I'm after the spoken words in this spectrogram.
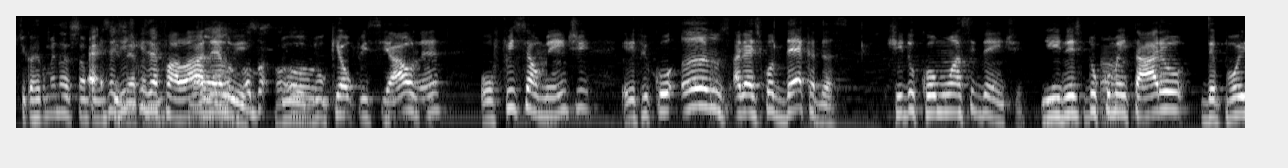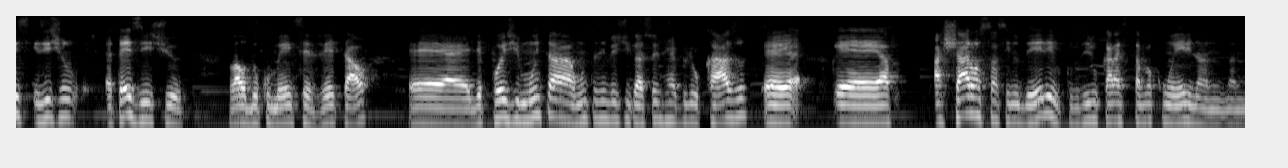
Fica a recomendação É, se a gente quiser também. falar, né, Luiz, do, do que é oficial, né? Oficialmente, ele ficou anos, aliás, ficou décadas tido como um acidente. E nesse documentário, depois existe um, até existe lá o documento, você vê e tal. é, depois de muita, muitas investigações, reabriu o caso, é, é, acharam o assassino dele, inclusive o cara estava com ele na, na-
